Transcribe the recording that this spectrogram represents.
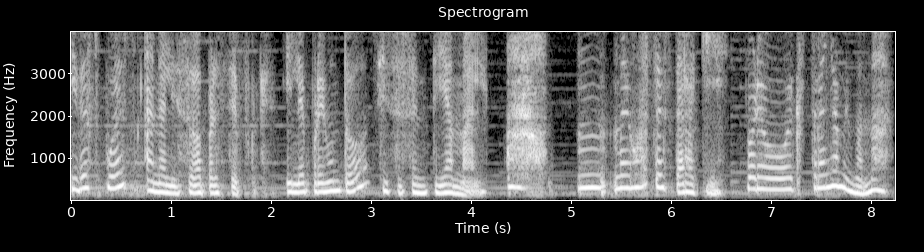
y después analizó a Perséfone y le preguntó si se sentía mal. Ah, mm, me gusta estar aquí, pero extraño a mi mamá.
